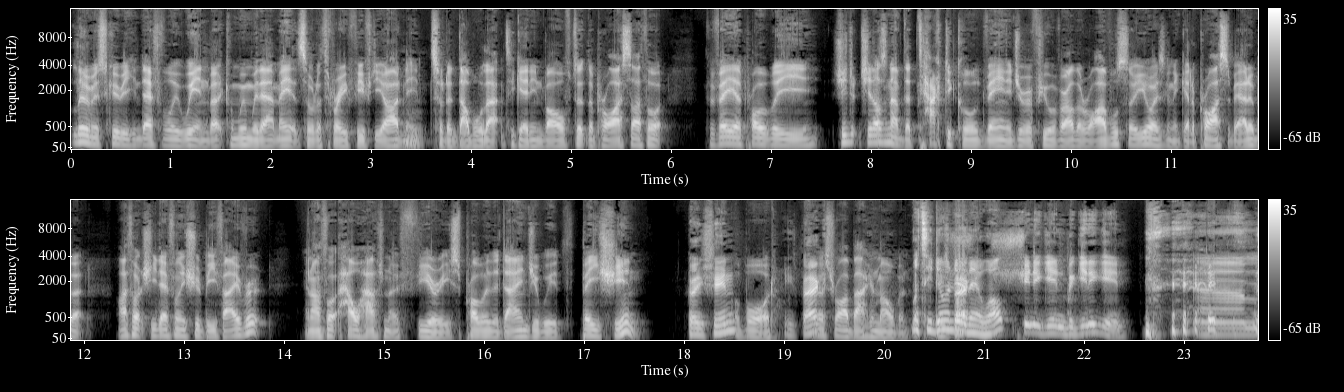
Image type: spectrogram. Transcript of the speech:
Little Miss Scooby can definitely win, but can win without me at sort of three fifty. I'd need sort of double that to get involved at the price. I thought Pavia probably she she doesn't have the tactical advantage of a few of her other rivals, so you're always going to get a price about her. But I thought she definitely should be favourite, and I thought Hell House No Fury is probably the danger with B Shin B Shin, aboard. he's back. First ride back in Melbourne. What's he doing down there, Walt? Shin again, begin again. Um,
